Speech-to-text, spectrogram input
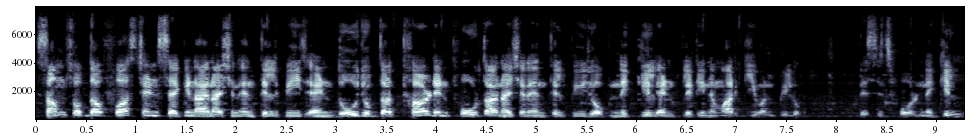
Sums of the first and second ionization enthalpies and those of the third and fourth ionization enthalpies of nickel and platinum are given below. This is for nickel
